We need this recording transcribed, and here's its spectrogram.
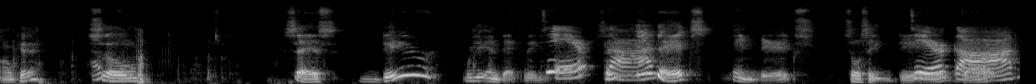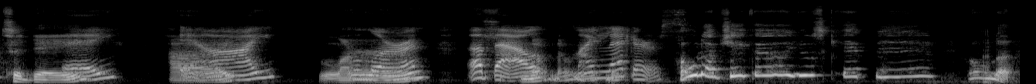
Okay. So says, Dear where your index, lady? Dear Say God. index. Index. So say dear, Dear God, Today I, I I learn. learn about No, no, my no, letters. Hold up, Chica. You skipping. Hold up.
